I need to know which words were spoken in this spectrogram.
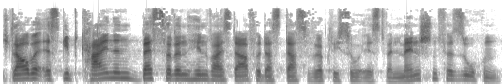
Ich glaube, es gibt keinen besseren Hinweis dafür, dass das wirklich so ist. Wenn Menschen versuchen,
